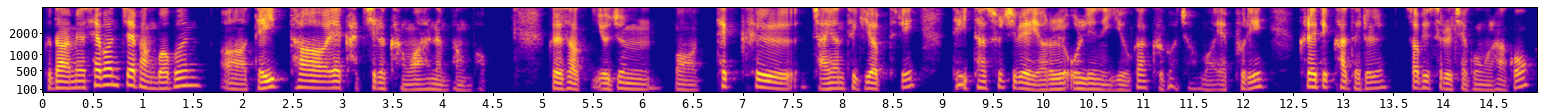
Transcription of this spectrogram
그 다음에 세 번째 방법은 어, 데이터의 가치를 강화하는 방법. 그래서 요즘 뭐 tech giant 기업들이 데이터 수집에 열을 올리는 이유가 그거죠. 뭐 애플이 credit card를 서비스를 제공을 하고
